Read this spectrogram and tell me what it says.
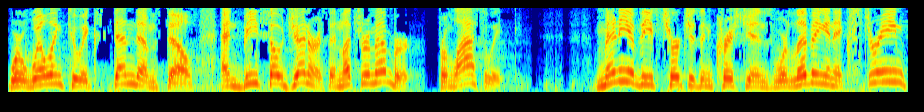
were willing to extend themselves and be so generous. And let's remember from last week, many of these churches and Christians were living in extreme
